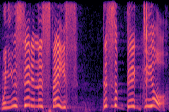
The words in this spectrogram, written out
when you sit in this space, this is a big deal.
